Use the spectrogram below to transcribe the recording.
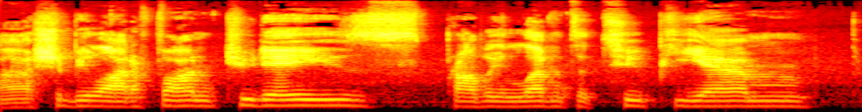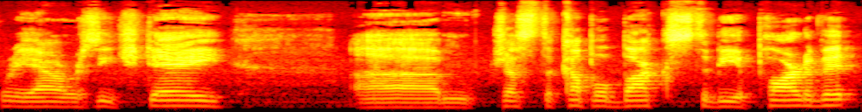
Uh, should be a lot of fun. Two days, probably 11 to 2 p.m., three hours each day. Um, just a couple bucks to be a part of it.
